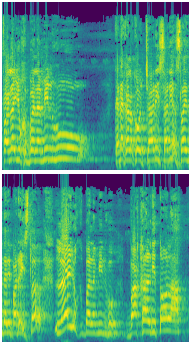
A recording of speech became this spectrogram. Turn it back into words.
fala yuqbala minhu. Karena kalau kau cari syariat selain daripada Islam, la yuqbala minhu, bakal ditolak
